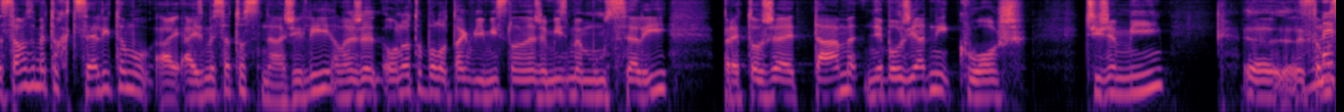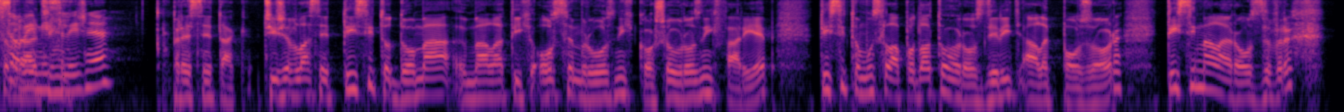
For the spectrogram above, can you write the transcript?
samozrejme to chceli tomu, aj, aj sme sa to snažili, lenže ono to bolo tak vymyslené, že my sme museli, pretože tam nebol žiadny kôš. Čiže my... e, Zmesový vrátim. myslíš, ne? Presne tak. Čiže vlastne ty si to doma mala tých 8 rôznych košov, rôznych farieb, ty si to musela podľa toho rozdeliť, ale pozor, ty si mala rozvrh,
